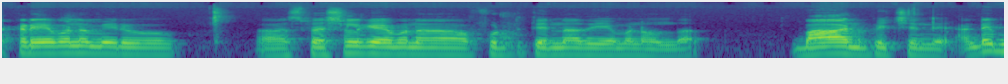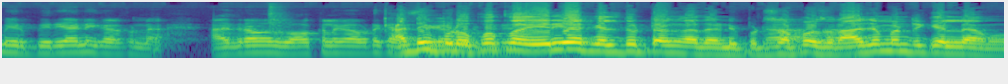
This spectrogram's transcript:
అక్కడ ఏమైనా మీరు స్పెషల్గా ఏమైనా ఫుడ్ తిన్నది ఏమైనా ఉందా? బాగా అనిపించింది. అంటే మీరు బిర్యానీ కాకుండా హైదరాబాద్ లోకల్ కాబట్టి అంటే ఇప్పుడు ఒక్కొక్క ఏరియాకి వెళ్తుంటాం కదండి. ఇప్పుడు సపోజ్ రాజమండ్రికి వెళ్ళాము.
